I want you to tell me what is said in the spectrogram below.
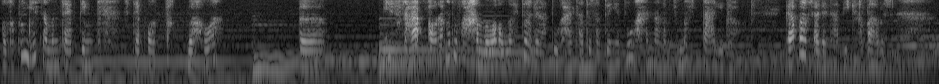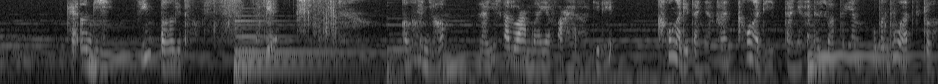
Allah pun bisa men-setting setiap otak bahwa uh, bisa orang itu paham bahwa Allah itu adalah Tuhan satu-satunya Tuhan alam semesta gitu loh. Kenapa harus ada nabi? Kenapa harus kayak lebih simple gitu loh? Tapi Allah menjawab la yus'alu amma yaf'al. Jadi aku nggak ditanyakan aku nggak ditanyakan sesuatu yang aku perbuat gitu loh.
